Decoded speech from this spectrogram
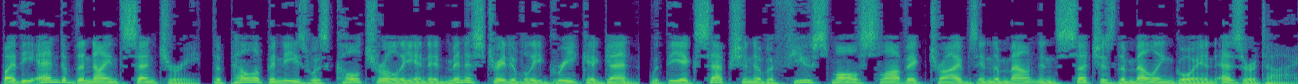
By the end of the 9th century, the Peloponnese was culturally and administratively Greek again, with the exception of a few small Slavic tribes in the mountains such as the Melingoi and Ezratai.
